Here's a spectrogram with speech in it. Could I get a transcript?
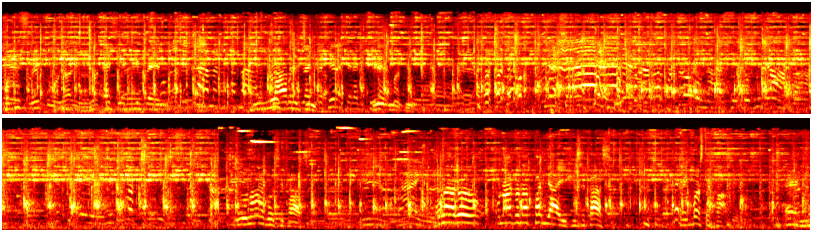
Eh sì, è più bello. Ciao, Regina. L'altra sera c'era vicino. Fermati. Un ago si passa. Un ago, un ago da pagliai ci si passa. E basta fare. Ecco,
